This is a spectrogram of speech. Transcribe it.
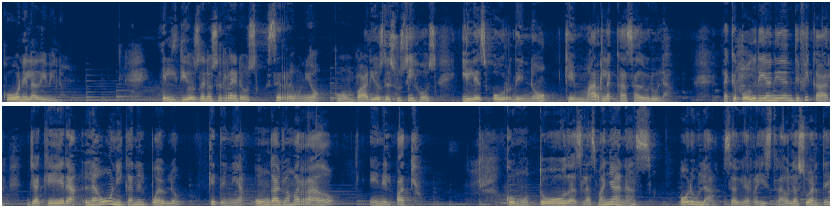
con el adivino. El dios de los herreros se reunió con varios de sus hijos y les ordenó quemar la casa de Orula, la que podrían identificar ya que era la única en el pueblo que tenía un gallo amarrado en el patio. Como todas las mañanas, Orula se había registrado la suerte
